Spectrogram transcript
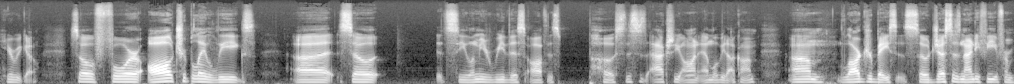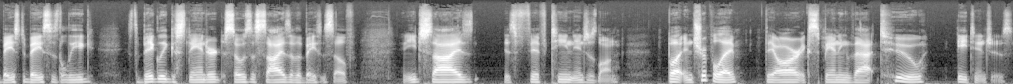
here we go. So for all AAA leagues, uh so let's see, let me read this off this post. This is actually on MLB.com. Um, larger bases. So just as 90 feet from base to base is the league, it's the big league standard. So is the size of the base itself and each size is 15 inches long. But in AAA, they are expanding that to 8 inches.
